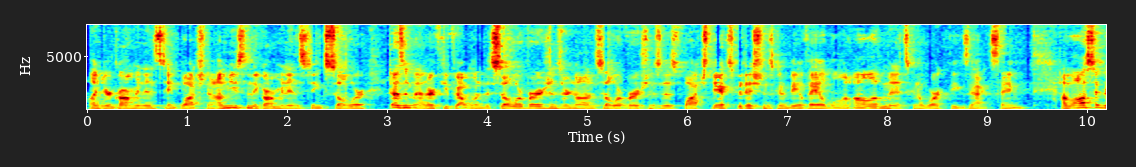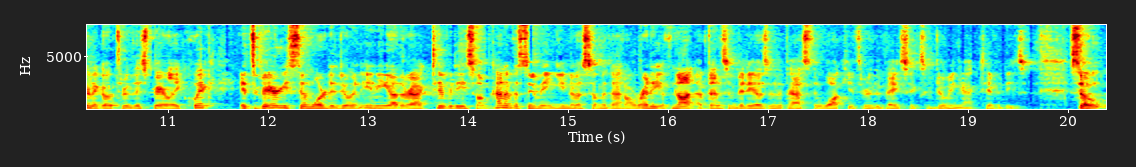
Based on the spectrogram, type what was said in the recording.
on your Garmin Instinct watch. Now I'm using the Garmin Instinct Solar. It Doesn't matter if you've got one of the solar versions or non-solar versions of this watch, the expedition is going to be available on all of them and it's going to work the exact same. I'm also going to go through this fairly quick. It's very similar to doing any other activity, so I'm kind of assuming you know some of that already. If not, I've done some videos in the past that walk you through the basics of doing activities. So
